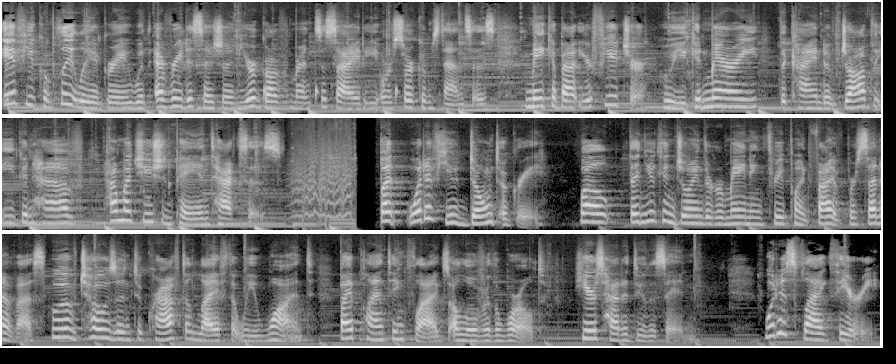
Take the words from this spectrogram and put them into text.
if you completely agree with every decision your government, society, or circumstances make about your future who you can marry, the kind of job that you can have, how much you should pay in taxes. But what if you don't agree? Well, then you can join the remaining 3.5% of us who have chosen to craft a life that we want by planting flags all over the world. Here's how to do the same. What is flag theory?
